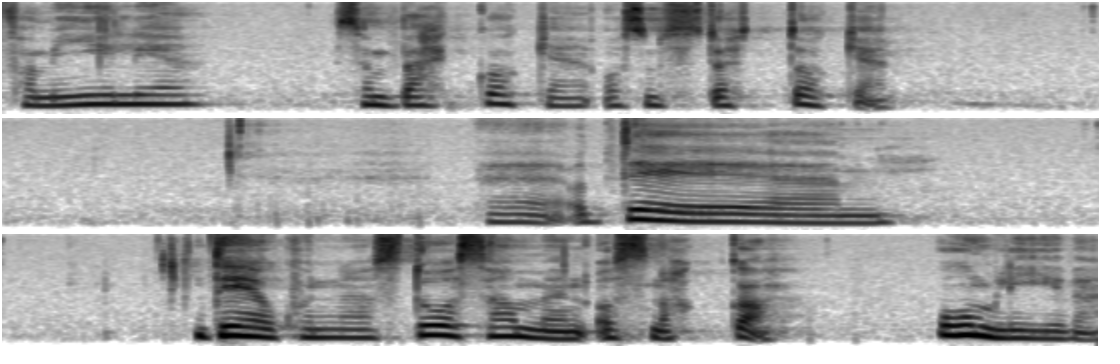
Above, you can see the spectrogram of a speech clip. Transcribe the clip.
familie, som backer oss, og som støtter oss. Eh, og det Det å kunne stå sammen og snakke om livet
